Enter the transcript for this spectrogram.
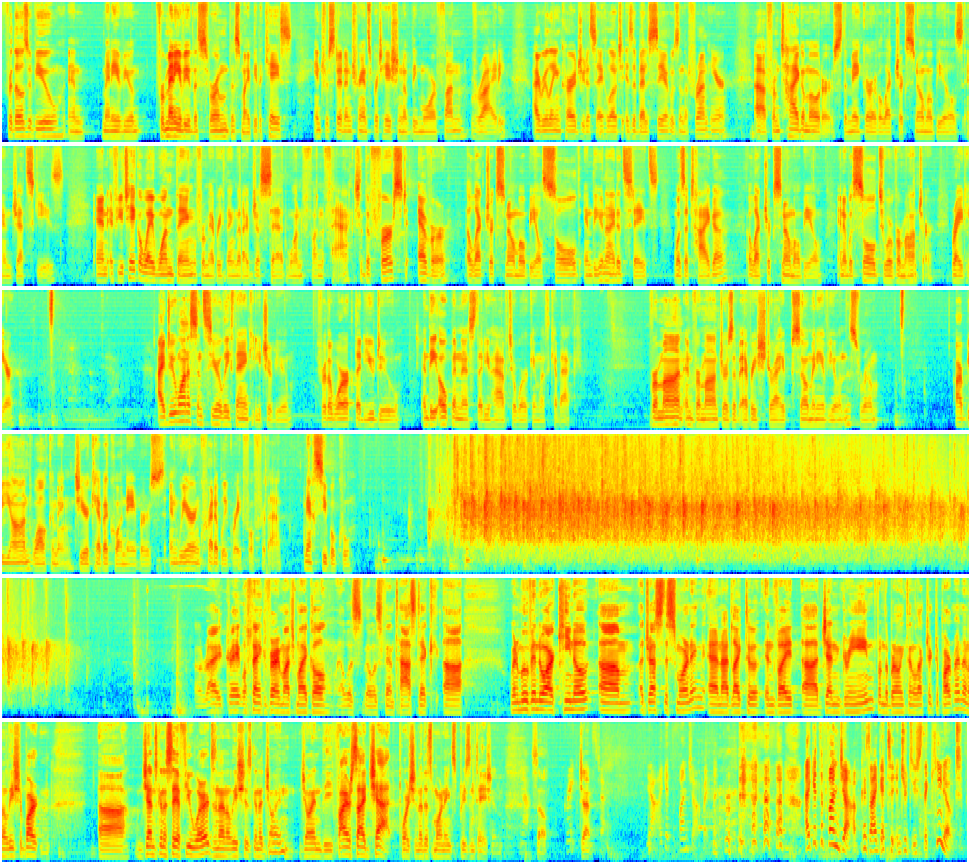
For those of you, and many of you for many of you in this room, this might be the case, interested in transportation of the more fun variety. I really encourage you to say hello to Isabelle Cyr, who's in the front here, uh, from Taiga Motors, the maker of electric snowmobiles and jet skis. And if you take away one thing from everything that I've just said, one fun fact, the first ever electric snowmobile sold in the United States was a Taiga electric snowmobile, and it was sold to a Vermonter right here. I do want to sincerely thank each of you for the work that you do and the openness that you have to working with Quebec. Vermont and Vermonters of every stripe, so many of you in this room, are beyond welcoming to your Quebecois neighbors, and we are incredibly grateful for that. Merci beaucoup. Right, great. Well, thank you very much, Michael. That was, that was fantastic. Uh, we're going to move into our keynote um, address this morning, and I'd like to invite uh, Jen Green from the Burlington Electric Department and Alicia Barton. Uh, Jen's going to say a few words, and then Alicia's going to join, join the fireside chat portion of this morning's presentation. Yeah. So, Great. Jen. Thanks, Jen. Yeah, I get the fun job, I think. I get the fun job because I get to introduce the keynote.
